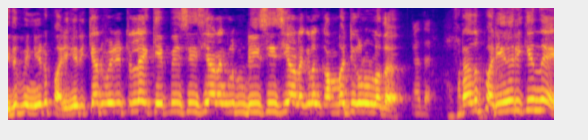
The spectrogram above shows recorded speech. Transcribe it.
ഇത് പിന്നീട് പരിഹരിക്കാൻ വേണ്ടിയിട്ടല്ലേ കെ പി സി സി ആണെങ്കിലും ഡി സി സി ആണെങ്കിലും കമ്മിറ്റികൾ ഉള്ളത് അതെ. അവിടെ അത് പരിഹരിക്കുന്നേ.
